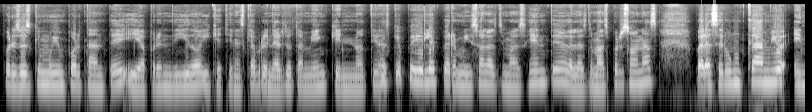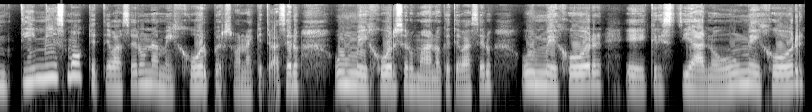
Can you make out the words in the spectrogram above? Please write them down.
Por eso es que es muy importante y he aprendido y que tienes que aprender tú también que no tienes que pedirle permiso a las demás gente, a las demás personas para hacer un cambio en ti mismo que te va a hacer una mejor persona, que te va a hacer un mejor ser humano, que te va a hacer un mejor eh, cristiano, un mejor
